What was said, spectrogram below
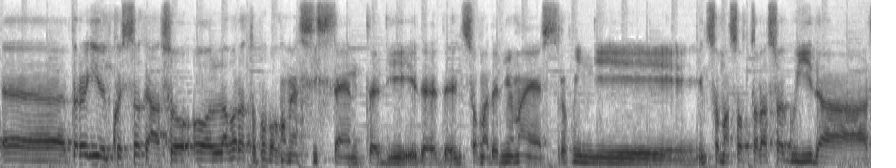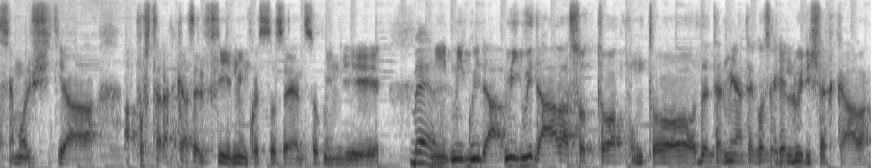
Eh, però io in questo caso ho lavorato proprio come assistente di- de- de- insomma, del mio maestro, quindi insomma, sotto la sua guida siamo riusciti a, a portare a casa il film in questo senso, quindi mi, mi guida- mi guidava sotto appunto determinate cose che lui ricercava.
